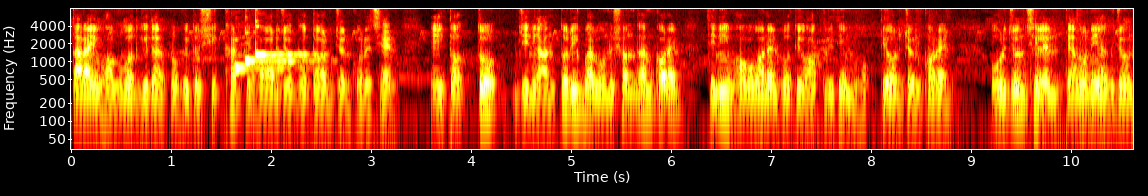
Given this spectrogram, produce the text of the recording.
তারাই ভগবদ্গীতার প্রকৃত শিক্ষার্থী হওয়ার যোগ্যতা অর্জন করেছেন। এই তত্ত্ব যিনি আন্তরিকভাবে অনুসন্ধান করেন তিনি ভগবানের প্রতি অকৃত্রিম ভক্তি অর্জন করেন। অর্জুন ছিলেন তেমনই একজন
